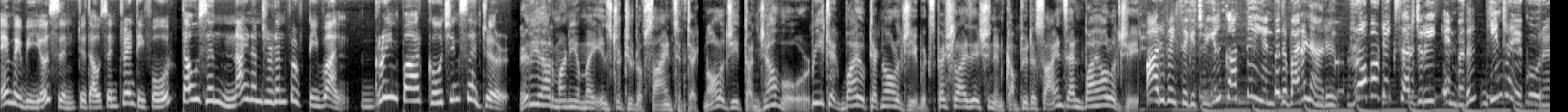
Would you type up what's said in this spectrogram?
MBBS in 2024, 1951. Green Park Coaching Center. Periyar Maniammai Institute of Science and Technology, Tanjavur. BTech Biotechnology with specialization in computer science and biology. அறுவை சிகிச்சையில் கத்தை என்பது வரலாறு ரோபோட்டிக் சர்ஜரி என்பது இன்றைய கூறு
